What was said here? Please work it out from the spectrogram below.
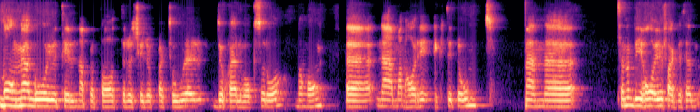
många går ju till naprapater och kiropraktorer, du själv också då, någon gång, när man har riktigt ont. Men eh, sen, vi har ju faktiskt en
